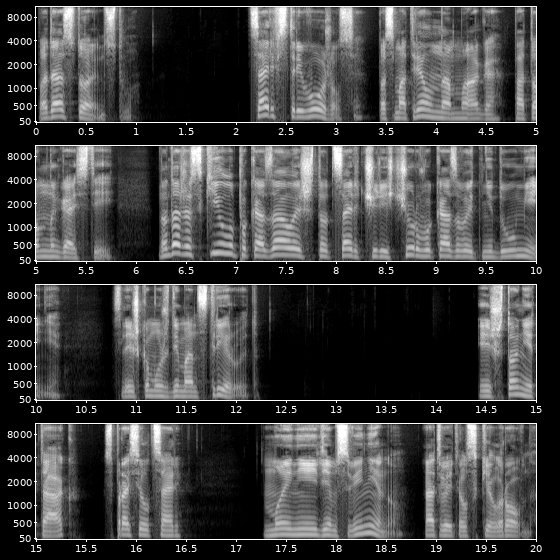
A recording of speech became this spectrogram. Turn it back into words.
«По достоинству». Царь встревожился, посмотрел на мага, потом на гостей. Но даже Скиллу показалось, что царь чересчур выказывает недоумение. Слишком уж демонстрирует. «И что не так?» — спросил царь. «Мы не едим свинину», — ответил Скилл ровно.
